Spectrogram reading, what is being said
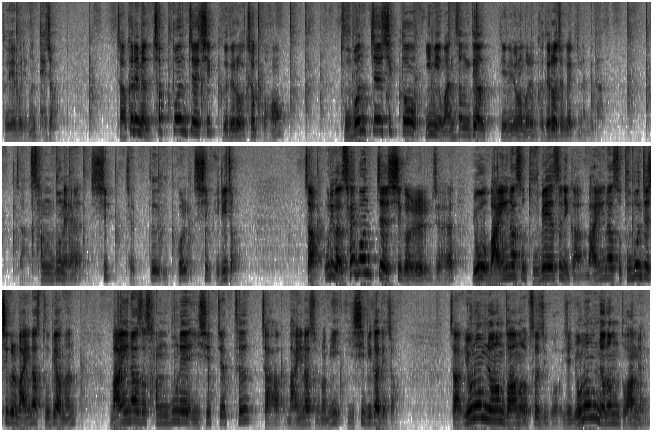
더해버리면 되죠. 자 그러면 첫 번째 식 그대로 적고 두 번째 식도 이미 완성되어 있는 요놈을 그대로 적어야 된답니다. 자 3분의 10z 이꼴 11이죠. 자 우리가 세 번째 식을 이제 요 마이너스 두 배 했으니까 마이너스 두 번째 식을 마이너스 두 배 하면 마이너스 3분의 20z 자 마이너스 요놈이 22가 되죠. 자 요놈 요놈 더하면 없어지고 이제 요놈 요놈 더하면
